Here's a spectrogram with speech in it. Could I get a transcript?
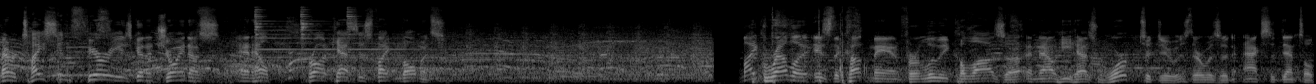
Remember, Tyson Fury is going to join us and help broadcast this fight in moments. Mike Rella is the cut man for Luis Collazo, and now he has work to do as there was an accidental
